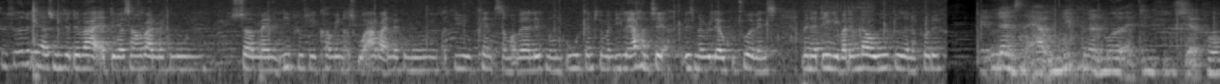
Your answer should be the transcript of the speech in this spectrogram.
Det fede ved det her, synes jeg, det var, at det var samarbejde med kommunen. Så man lige pludselig kom ind og skulle arbejde med kommunen, og de er jo kendt som at være lidt nogle uge. Dem skal man lige lære at håndtere, hvis man vil lave kulturevents. Men at det egentlig var dem, der var udbyderne på det. Ja, uddannelsen er unik på den måde, at den fokuserer på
